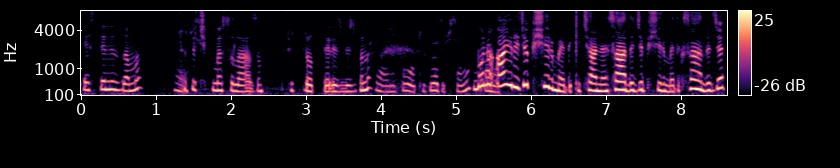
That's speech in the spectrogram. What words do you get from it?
kestiğiniz zaman Evet. sütü çıkması lazım. Sütlot deriz biz buna. Yani bu otu görürseniz Bunu alın. ayrıca pişirmedik hiç hani sadece pişirmedik. Sadece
